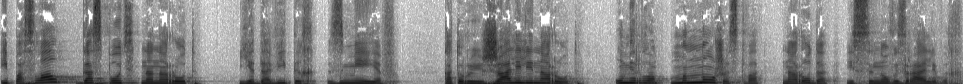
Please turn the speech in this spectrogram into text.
«И послал Господь на народ ядовитых змеев, которые жалили народ. Умерло множество народа из сынов Израилевых».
